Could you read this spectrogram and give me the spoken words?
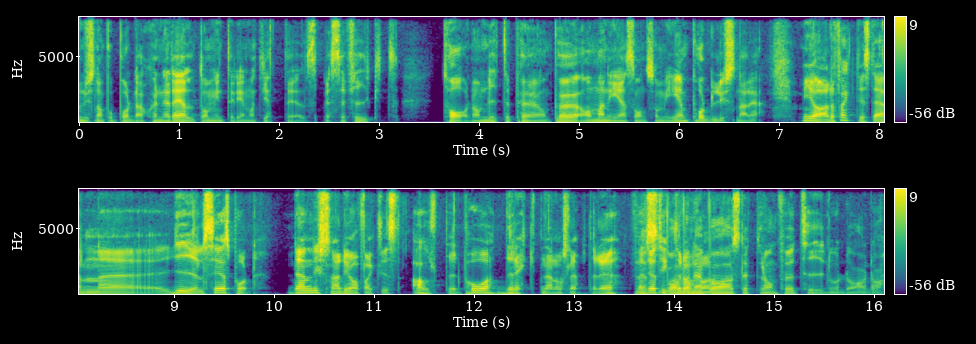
som lyssnar på poddar generellt, om inte det är något jättespecifikt. Tar dem lite pö om pö om man är en sån som är en poddlyssnare. Men jag hade faktiskt en uh, JLCs podd. Den lyssnade jag faktiskt alltid på direkt när de släppte det. För att jag tyckte vad, de var... vad släppte de för tid och dag då?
